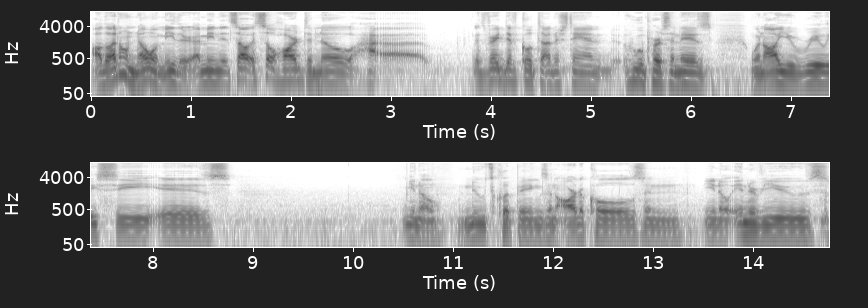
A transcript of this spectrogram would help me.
although I don't know him either. I mean, it's so it's so hard to know. How, uh, it's very difficult to understand who a person is when all you really see is you know news clippings and articles and you know interviews.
